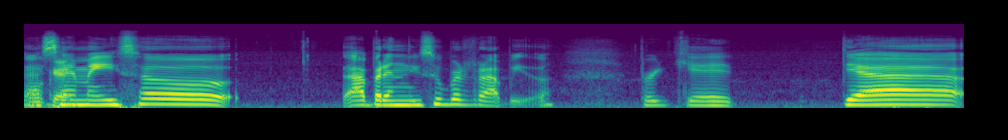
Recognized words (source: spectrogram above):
O sea, Okay. se me hizo aprendí súper rápido porque ya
